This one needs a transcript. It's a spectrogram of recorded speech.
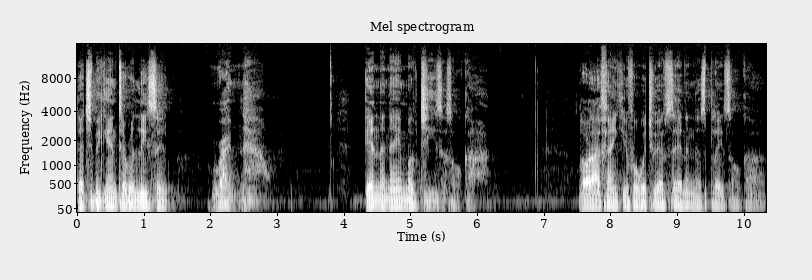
that you begin to release it right now. In the name of Jesus, oh God. Lord, I thank you for what you have said in this place, oh God.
